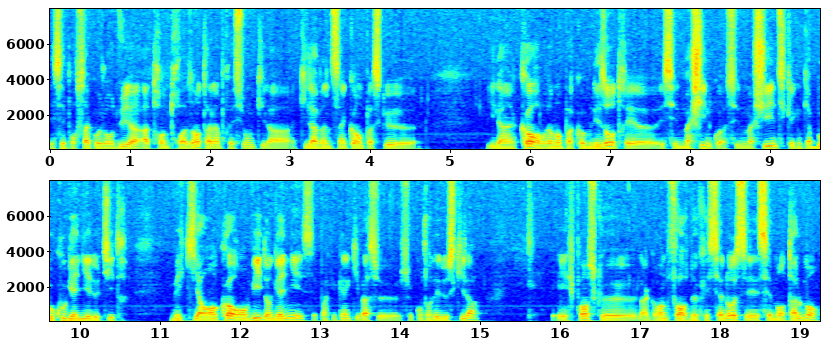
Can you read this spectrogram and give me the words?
Et c'est pour ça qu'aujourd'hui, à, 33 ans, tu as l'impression qu'il a, qu'il a 25 ans parce que euh, il a un corps vraiment pas comme les autres. Euh, et, c'est une machine, quoi. C'est une machine, c'est quelqu'un qui a beaucoup gagné de titres, mais qui a encore envie d'en gagner. C'est pas quelqu'un qui va se, se, contenter de ce qu'il a. Et je pense que la grande force de Cristiano, c'est, mentalement.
